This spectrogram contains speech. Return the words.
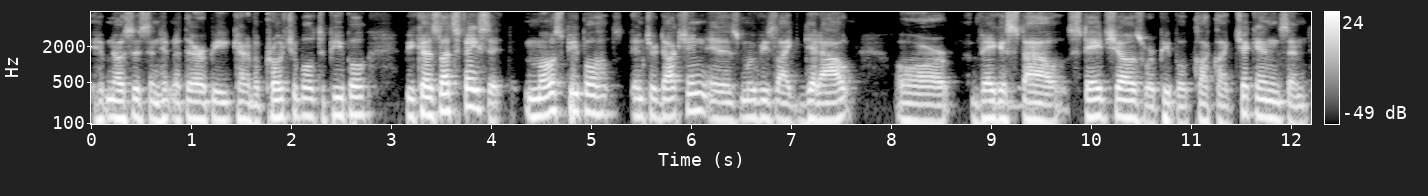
hypnosis and hypnotherapy kind of approachable to people because let's face it, most people's introduction is movies like Get Out or Vegas style stage shows where people cluck like chickens and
